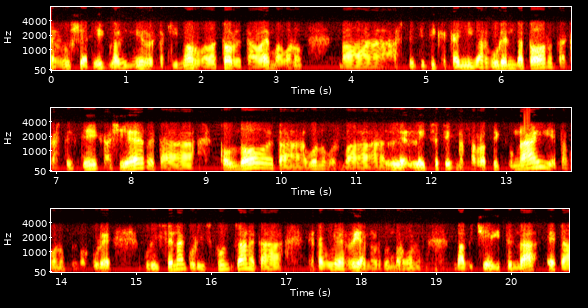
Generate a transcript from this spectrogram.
errusiatik, Vladimir, eta kinor, ba, dator, eta, ba, bueno, ba, azpetitik ekaini garguren dator, eta kastiltik, asier, eta koldo, eta, bueno, pues, ba, le, leitzetik, nazarrotik unai, eta, bueno, pues, ba, gure, gure izena, gure izkuntzan, eta, eta gure herrian, orduan, ba, bueno, ba, bitxi egiten da, eta,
